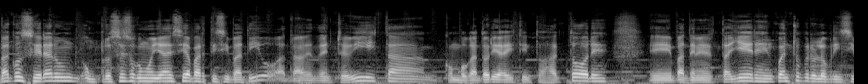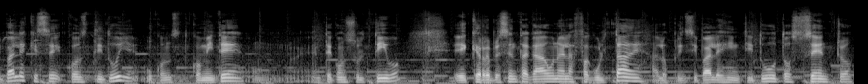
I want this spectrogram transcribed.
Va a considerar un, proceso, como ya decía, participativo, a través de entrevistas, convocatoria de distintos actores, eh, va a tener talleres, encuentros, pero lo principal es que se constituye un comité, un ente consultivo, eh, que representa a cada una de las facultades, a los principales institutos, centros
